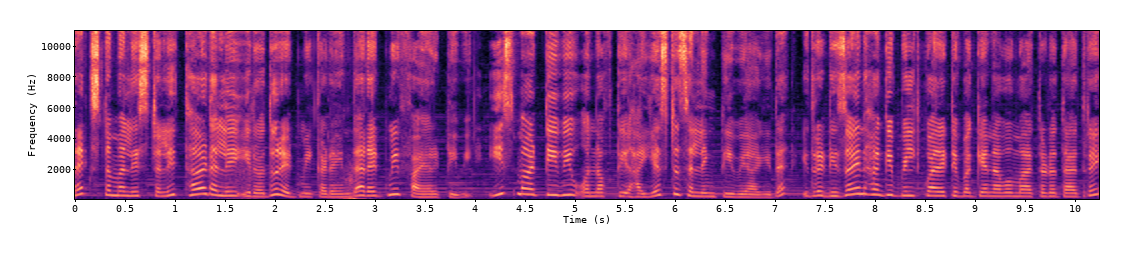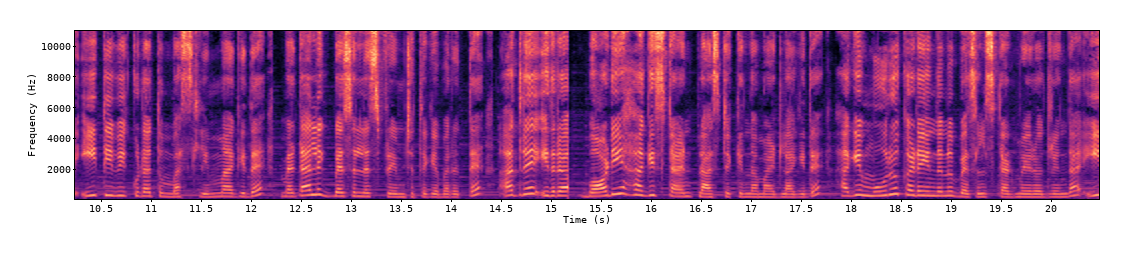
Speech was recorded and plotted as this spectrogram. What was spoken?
ನೆಕ್ಸ್ಟ್ ನಮ್ಮ ಲಿಸ್ಟ್ ಅಲ್ಲಿ ಥರ್ಡ್ ಅಲ್ಲಿ ಇರೋದು ರೆಡ್ಮಿ ಕಡೆಯಿಂದ ರೆಡ್ಮಿ ಫೈರ್ ಟಿವಿ ಈ smart TV one of the highest selling TV ಆಗಿದೆ. ಇದರ ಡಿಸೈನ್ ಹಾಗೆ ಬಿಲ್ಡ್ ಕ್ವಾಲಿಟಿ ಬಗ್ಗೆ ನಾವು ಮಾತಾಡೋದಾದ್ರೆ ಈ ಟಿವಿ ಕೂಡ ತುಂಬಾ ಸ್ಲಿಮ್ ಆಗಿದೆ. ಮೆಟಾಲಿಕ್ ಬೆಸಲ್ಲೆಸ್ ಫ್ರೇಮ್ ಜೊತೆಗೆ ಬರುತ್ತೆ. ಆದ್ರೆ ಇದರ ಬಾಡಿ ಹಾಗೆ ಸ್ಟ್ಯಾಂಡ್ ಪ್ಲಾಸ್ಟಿಕ್ ಇಂದ ಮಾಡಲಾಗಿದೆ. ಹಾಗೆ ಮೂರು ಕಡೆಯಿಂದನೂ ಬೆಸಲ್ಸ್ ಕಡಿಮೆ ಇರೋದ್ರಿಂದ ಈ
